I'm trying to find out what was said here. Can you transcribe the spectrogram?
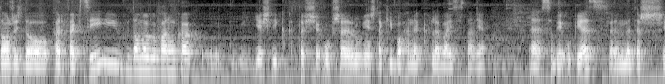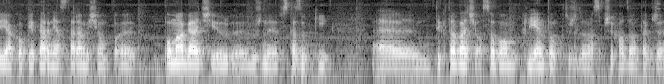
dążyć do perfekcji i w domowych warunkach, jeśli ktoś się uprze, również taki bochenek chleba jest w stanie sobie upiec. E, My też jako piekarnia staramy się e, pomagać, e, różne wskazówki e, dyktować osobom, klientom, którzy do nas przychodzą, także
